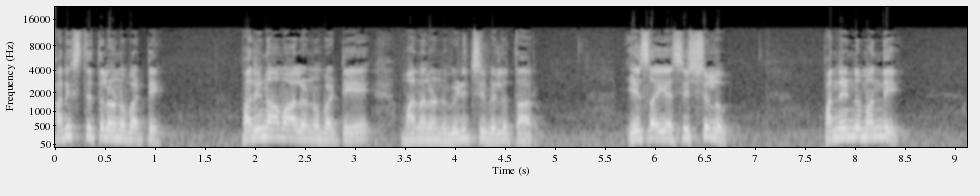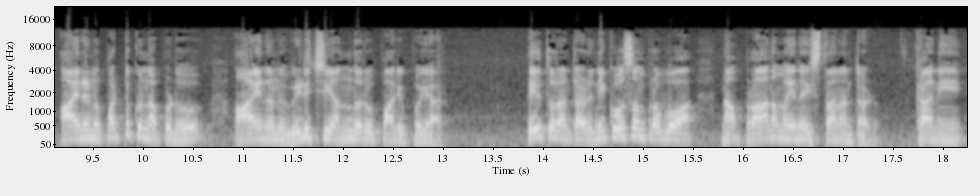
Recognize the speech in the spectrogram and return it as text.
పరిస్థితులను బట్టి పరిణామాలను బట్టి మనలను విడిచి వెళుతారు. ఏసయ్య శిష్యులు పన్నెండు మంది ఆయనను పట్టుకున్నప్పుడు ఆయనను విడిచి అందరూ పారిపోయారు. పేతురు అంటాడు నీకోసం ప్రభువ నా ప్రాణమైన ఇస్తానంటాడు. కానీ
